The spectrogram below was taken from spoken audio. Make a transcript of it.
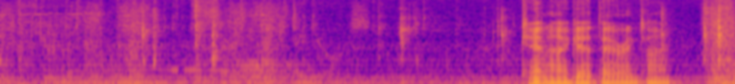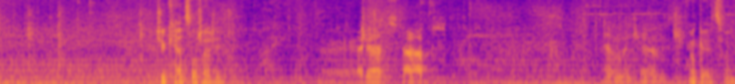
The search continues. Can I get there in time? Did you cancel, Chachi? I got stopped. I have my gem. Okay, it's fine.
